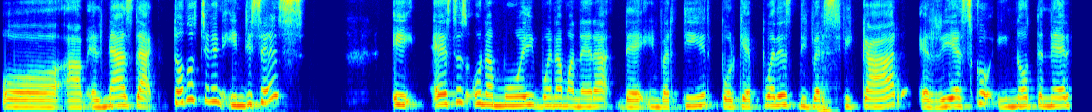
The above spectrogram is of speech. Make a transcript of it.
o um, el Nasdaq. Todos tienen índices y esta es una muy buena manera de invertir porque puedes diversificar el riesgo y no tener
